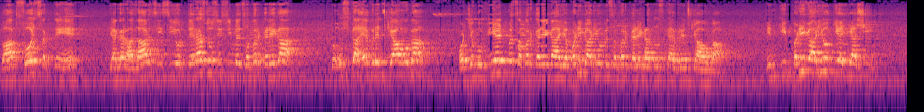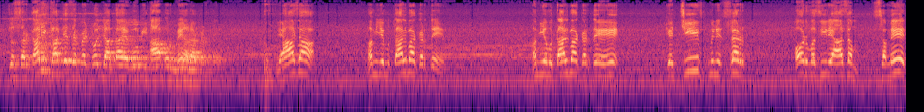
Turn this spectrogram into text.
تو آپ سوچ سکتے ہیں کہ اگر ہزار سی سی اور تیرہ سو سی سی میں سفر کرے گا تو اس کا ایوریج کیا ہوگا؟ اور جب وہ وی ایٹ میں سفر کرے گا یا بڑی گاڑیوں میں سفر کرے گا تو اس کا ایوریج کیا ہوگا؟ ان کی بڑی گاڑیوں کی عیاشی جو سرکاری کھاتے سے پیٹرول جاتا ہے، وہ بھی آپ اور میں ادا کرتے ہیں۔ لہٰذا ہم یہ مطالبہ کرتے ہیں، ہم یہ مطالبہ کرتے ہیں کہ چیف منسٹر اور وزیر اعظم سمیت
